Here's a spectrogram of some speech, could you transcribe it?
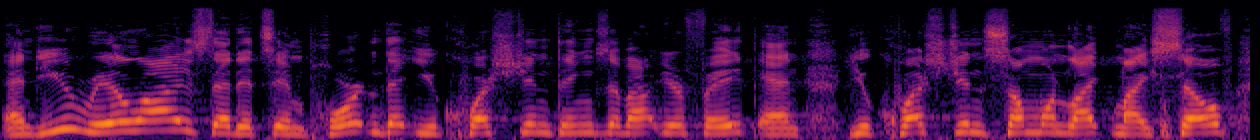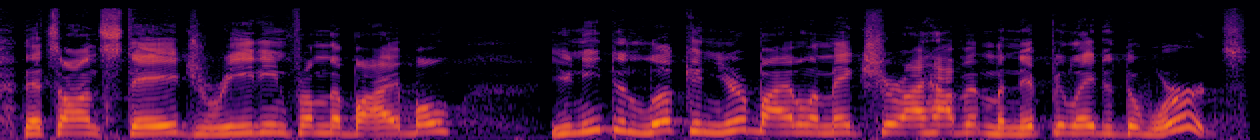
And do you realize that it's important that you question things about your faith and you question someone like myself that's on stage reading from the Bible? You need to look in your Bible and make sure I haven't manipulated the words.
